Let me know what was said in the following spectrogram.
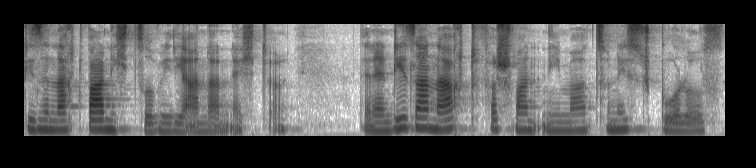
diese Nacht war nicht so wie die anderen Nächte, denn in dieser Nacht verschwand Nima zunächst spurlos.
